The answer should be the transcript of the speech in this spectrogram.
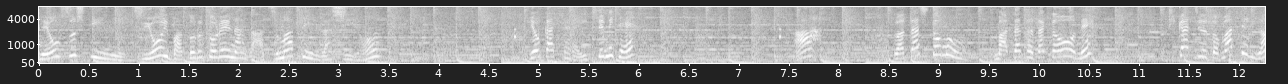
ネオスシティに強いバトルトレーナーが集まっているらしいよ。よかったら行ってみて。あ私ともまた戦おうね。ピカチュウと待ってるよ。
